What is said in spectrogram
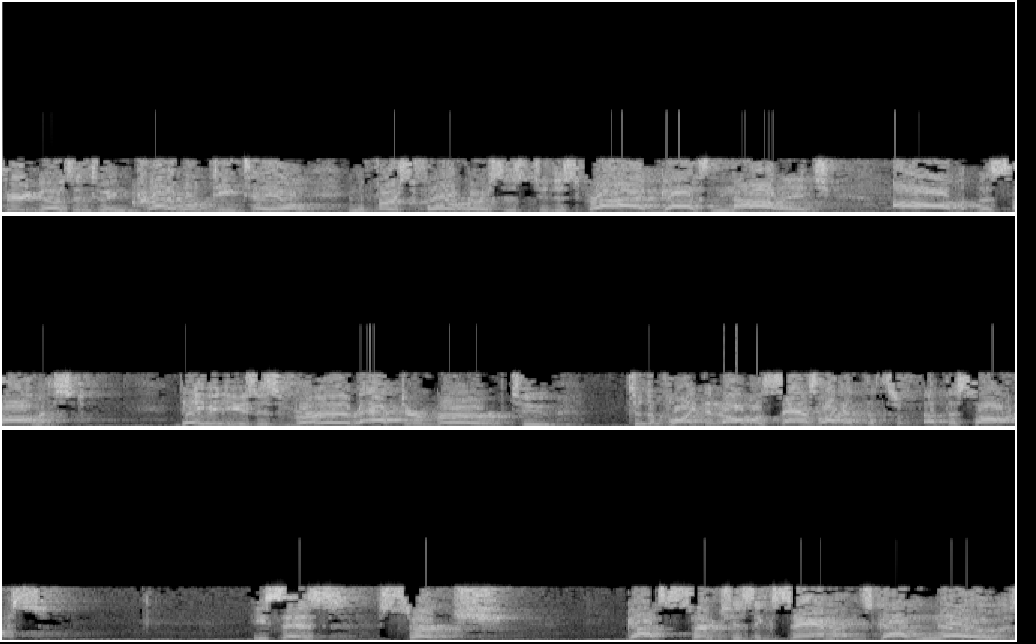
Spirit, goes into incredible detail in the first four verses to describe God's knowledge of the psalmist. David uses verb after verb to, to the point that it almost sounds like a, a thesaurus. He says, search, God searches, examines, God knows,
